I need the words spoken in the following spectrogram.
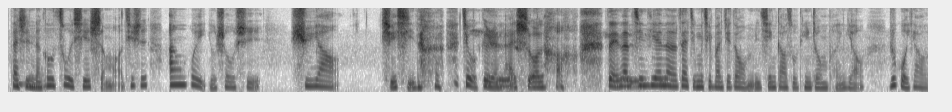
但是能够做些什么？其实安慰有时候是需要学习的。就我个人来说了，对。那今天呢，在节目前半阶段，我们先告诉听众朋友，如果要。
